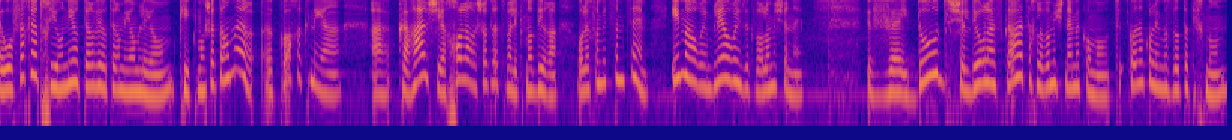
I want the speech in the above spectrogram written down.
הוא הופך להיות חיוני יותר ויותר מיום ליום, כי כמו שאתה אומר, כוח הקנייה, הקהל שיכול להרשות לעצמה לקנות דירה, הולך ומצטמצם. עם ההורים, בלי ההורים, זה כבר לא משנה. והעידוד של דיור להשכרה צריך לבוא משני מקומות. קודם כל עם מוסדות התכנון,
